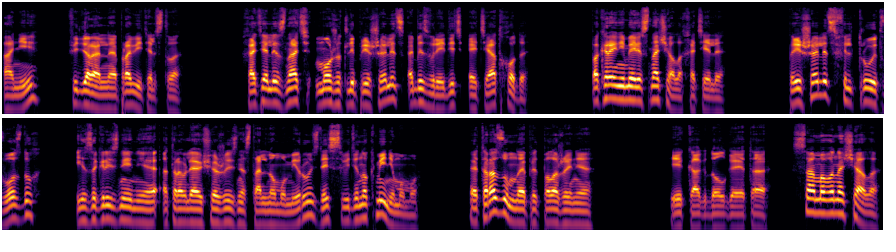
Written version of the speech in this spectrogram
они, федеральное правительство, хотели знать, может ли пришелец обезвредить эти отходы. По крайней мере, сначала хотели. Пришелец фильтрует воздух, и загрязнение, отравляющее жизнь остальному миру, здесь сведено к минимуму. Это разумное предположение. И как долго это? С самого начала.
